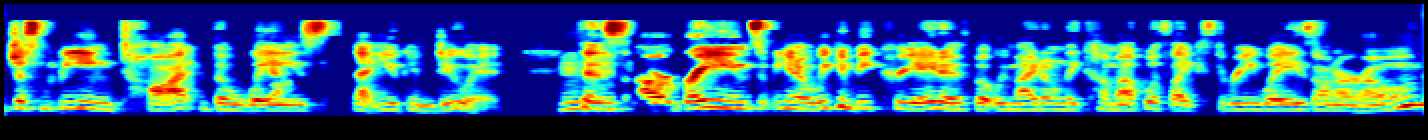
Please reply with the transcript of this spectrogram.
just being taught the ways yeah. that you can do it because mm-hmm. our brains you know we can be creative but we might only come up with like three ways on our own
